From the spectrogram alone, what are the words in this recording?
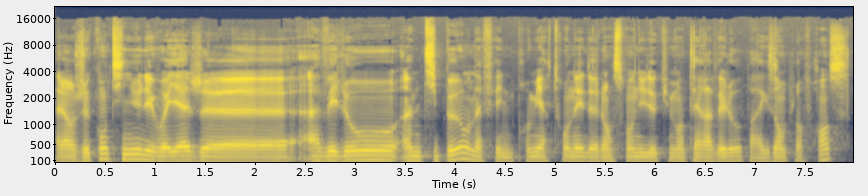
alors je continue les voyages euh, à vélo un petit peu. On a fait une première tournée de lancement du documentaire à vélo, par exemple, en France.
